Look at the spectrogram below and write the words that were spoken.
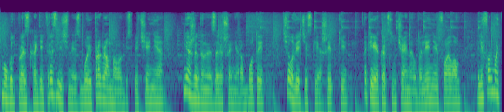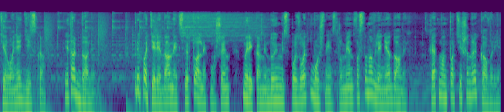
могут происходить различные сбои программного обеспечения, неожиданное завершение работы, человеческие ошибки, такие как случайное удаление файлов или форматирование диска и так далее. При потере данных с виртуальных машин мы рекомендуем использовать мощный инструмент восстановления данных Hetman Partition Recovery.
